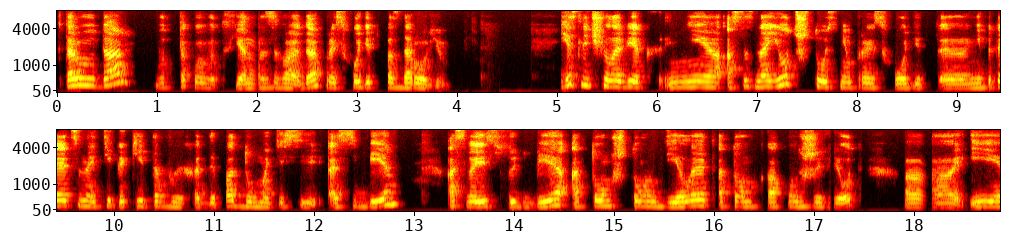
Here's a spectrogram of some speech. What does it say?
второй удар, вот такой вот я называю, да, происходит по здоровью. Если человек не осознает, что с ним происходит, э, не пытается найти какие-то выходы, подумать о себе, о своей судьбе, о том, что он делает, о том, как он живет, а, и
